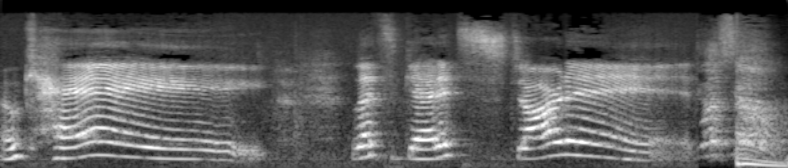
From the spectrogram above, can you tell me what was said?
Okay, let's get it started. Let's go.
